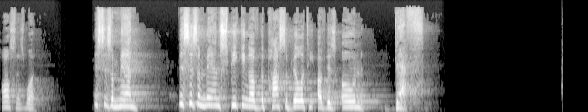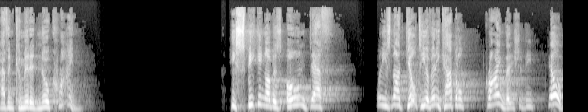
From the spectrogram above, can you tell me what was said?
Paul says what? This is a man, this is a man speaking of the possibility of his own death, having committed no crime. He's speaking of his own death when he's not guilty of any capital crime that he should be killed.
